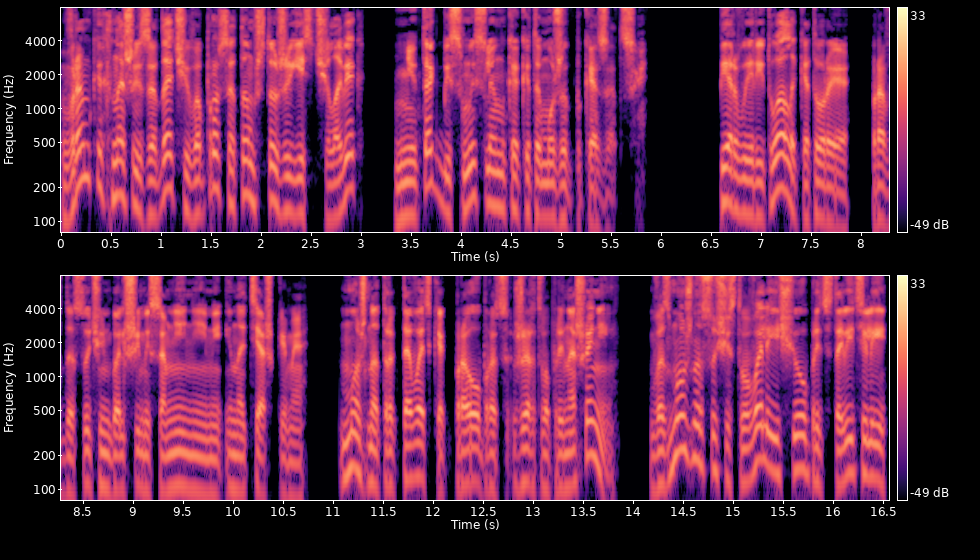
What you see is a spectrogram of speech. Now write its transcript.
В рамках нашей задачи вопрос о том, что же есть человек, не так бессмыслен, как это может показаться. Первые ритуалы, которые правда, с очень большими сомнениями и натяжками, можно трактовать как прообраз жертвоприношений, возможно, существовали еще у представителей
